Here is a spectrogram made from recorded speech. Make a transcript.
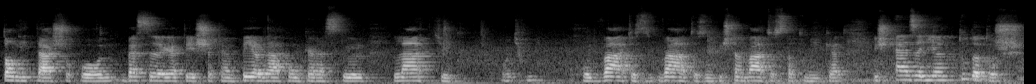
tanításokon, beszélgetéseken, példákon keresztül látjuk, hogy hogy változ, változunk, Isten változtat minket. És ez egy ilyen tudatos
